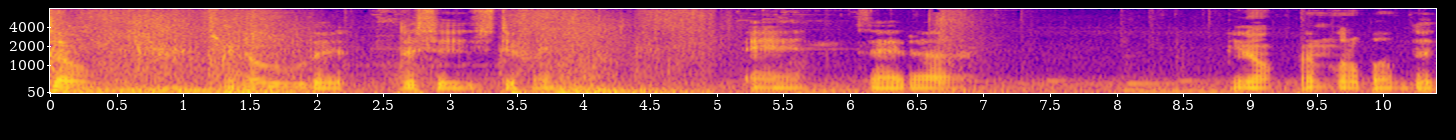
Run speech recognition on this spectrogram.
So, I know that this is different, and that, uh, you know, I'm a little bummed that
